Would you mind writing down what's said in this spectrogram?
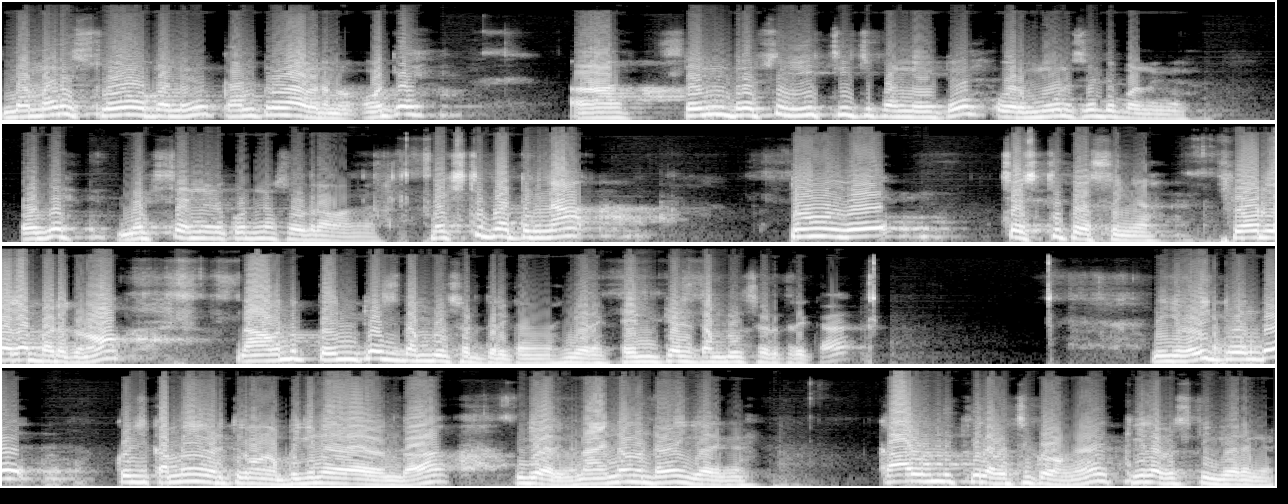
இந்த மாதிரி ஸ்லோவா பண்ணுங்க கண்ட்ரோலா விடணும் okay ten reps each each பண்ணிட்டு ஒரு மூணு செட் பண்ணுங்க. ஓகே நெக்ஸ்ட் என்ன கூட நான் சொல்றேன் வாங்க. நெக்ஸ்ட் பாத்தீங்கன்னா டூ வே செஸ்ட் பிரஸ்ஸுங்க ஃப்ளோர்ல தான் படுக்கணும். நான் வந்து டென் கேஜ் டம்பிள்ஸ் எடுத்திருக்கேங்க. இங்க டென் கேஜ் டம்பிள்ஸ் எடுத்திருக்கேன். நீங்க வெயிட் வந்து கொஞ்சம் கம்மியாக எடுத்துக்கோங்க. பிகினராக இருந்தா இங்க இருங்க நான் என்ன பண்றேன் இங்க இருங்க கால் வந்து கீழே வச்சுக்கோங்க. கீழே வச்சுட்டு இங்க இருங்க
